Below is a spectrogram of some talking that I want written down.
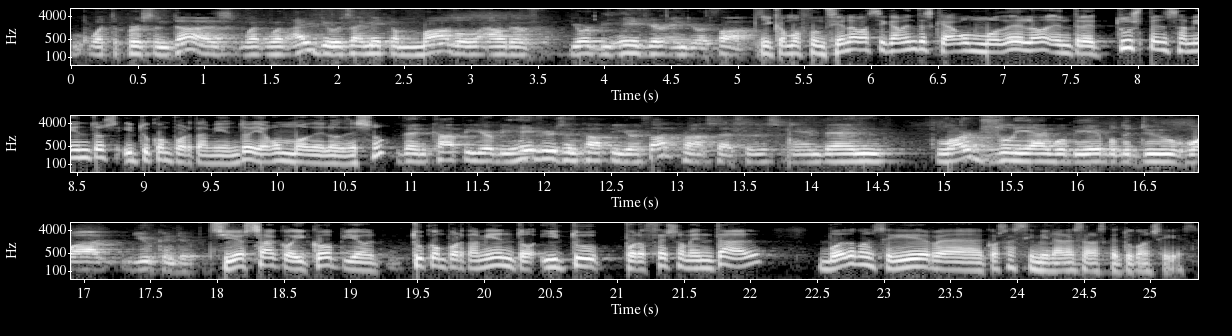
what the person does, what, what I do is I make a model out of your behavior and your thoughts. Y cómo funciona básicamente es que hago un modelo entre tus pensamientos y tu comportamiento y hago un modelo de eso. Then copy your behaviors and copy your thought processes, and then largely I will be able to do what you can do. Si yo saco y copio tu comportamiento y tu proceso mental, puedo conseguir eh, cosas similares a las que tú consigues.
